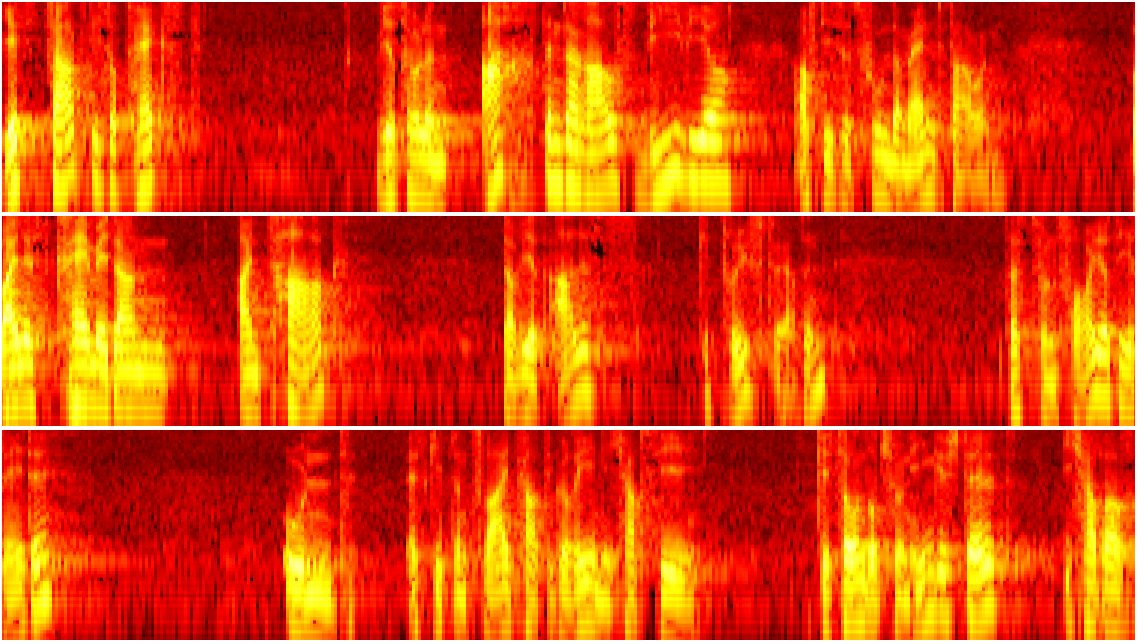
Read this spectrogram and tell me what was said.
Jetzt sagt dieser Text, wir sollen achten darauf, wie wir auf dieses Fundament bauen. Weil es käme dann ein Tag, da wird alles geprüft werden. Da ist von Feuer die Rede. Und es gibt dann zwei Kategorien. Ich habe sie gesondert schon hingestellt. Ich habe auch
